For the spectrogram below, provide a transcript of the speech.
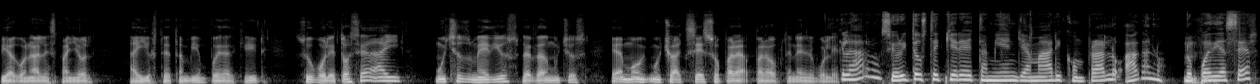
diagonal español. Ahí usted también puede adquirir su boleto. O sea, hay muchos medios, ¿verdad? Muchos, eh, mucho acceso para, para obtener el boleto. Claro, si ahorita usted quiere también llamar y comprarlo, hágalo, lo puede hacer.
